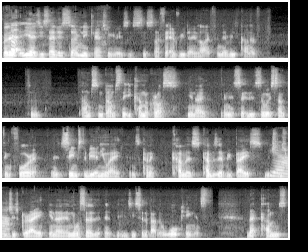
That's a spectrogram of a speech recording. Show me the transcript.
But, But- it, yeah, as you said, there's so many categories. It's just like for everyday life and every kind of sort of humps and bumps that you come across, you know, and it's, it's always something for it. It seems to be anyway. It's kind of covers covers every base, which is which is great, you know. And also, as you said about the walking, it's that comes,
